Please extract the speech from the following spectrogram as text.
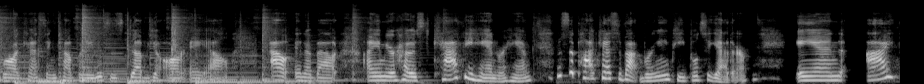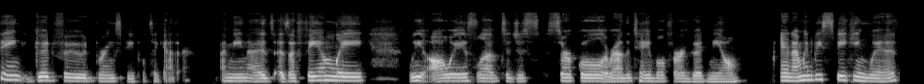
Broadcasting Company, this is WRAL Out and About. I am your host, Kathy Hanrahan. This is a podcast about bringing people together. And I think good food brings people together. I mean, as, as a family, we always love to just circle around the table for a good meal. And I'm going to be speaking with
